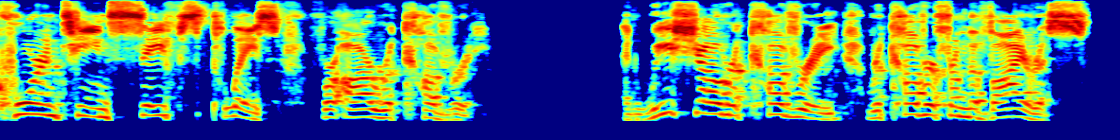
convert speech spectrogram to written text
quarantine safe place for our recovery. And we shall recovery, recover from the virus,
